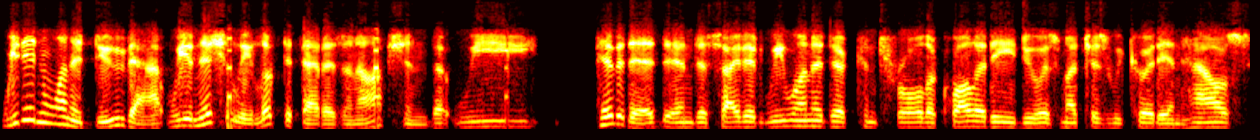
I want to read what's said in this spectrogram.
We didn't want to do that. We initially looked at that as an option, but we pivoted and decided we wanted to control the quality, do as much as we could in house.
